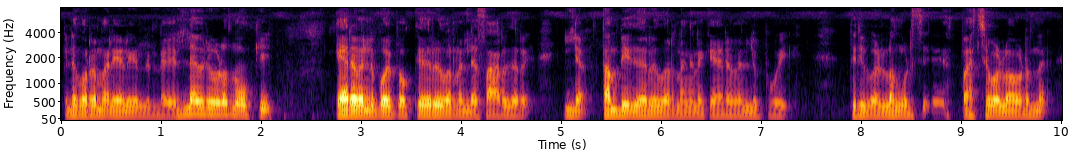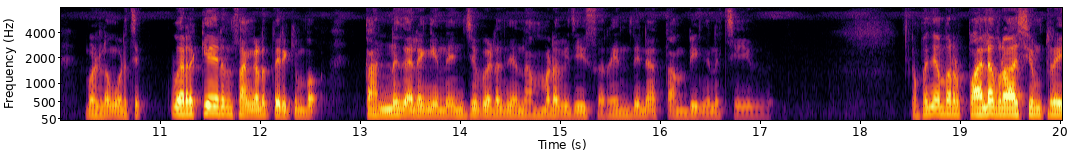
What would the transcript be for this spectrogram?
പിന്നെ കുറേ മലയാളികളുണ്ടായി എല്ലാവരും ഇവിടെ നോക്കി. കേരവനിൽ പോയപ്പോൾ കയറി പറഞ്ഞില്ല സാറ് കയറി ഇല്ല തമ്പി കയറി പറഞ്ഞ് അങ്ങനെ കേരവനിൽ പോയി. ഇത്തിരി വെള്ളം കുടിച്ച് പച്ചവെള്ളം അവിടെ നിന്ന് വെള്ളം കുടിച്ച് വിറക്കിയായിരുന്നു സങ്കടത്തിരിക്കുമ്പോൾ കണ്ണ് കലങ്ങി നെഞ്ച് പിടഞ്ഞ് നമ്മുടെ വിജയ് സാർ എന്തിനാ തമ്പി ഇങ്ങനെ ചെയ്തത്? അപ്പം ഞാൻ പറഞ്ഞു പല പ്രാവശ്യം ട്രൈ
